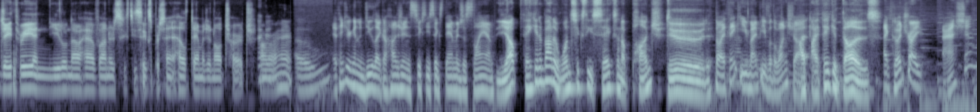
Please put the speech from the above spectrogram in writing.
J3 and you'll now have 166% health damage and all charge. Okay. Alright. Oh. I think you're gonna do like 166 damage a slam. Yep. Thinking about it, 166 and a punch? Dude. So I think you might be able to one-shot. I think it does. I could try fashion.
